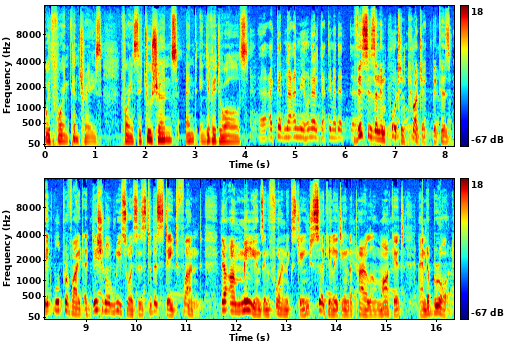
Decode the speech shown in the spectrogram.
with foreign countries for institutions and individuals. This is an important project because it will provide additional resources to the state fund. There are millions in foreign exchange circulating in the parallel market and abroad.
